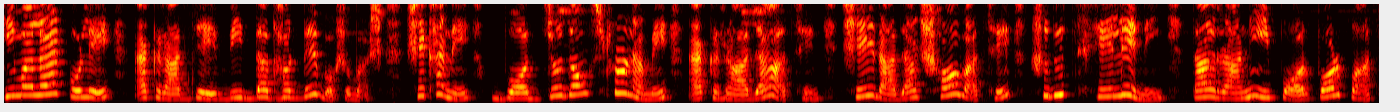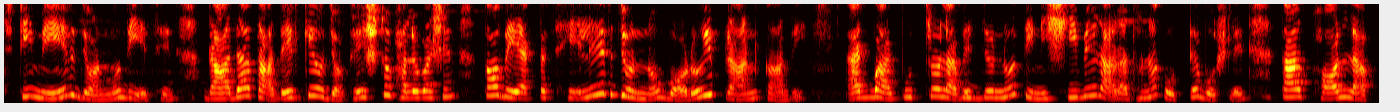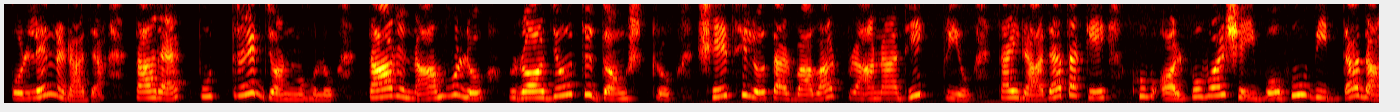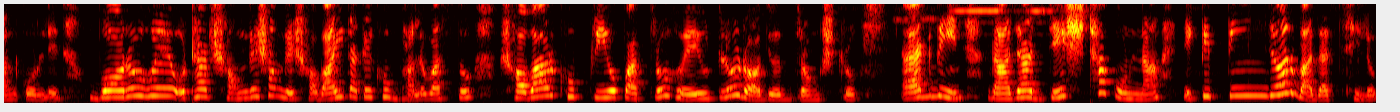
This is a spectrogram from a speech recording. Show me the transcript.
হিমালয়ের কোলে এক রাজ্যে বিদ্যাধরদের বসবাস। সেখানে বজ্রদংষ্ট্র নামে এক রাজা আছেন। সেই রাজার সব আছে, শুধু ছেলে নেই। তার রানী পরপর পাঁচটি মেয়ের জন্ম দিয়েছেন। রাজা তাদেরকেও যথেষ্ট ভালোবাসেন, তবে একটা ছেলের জন্য বড়ই প্রাণ কাঁদে। একবার পুত্র লাভের জন্য তিনি শিবের আরাধনা করতে বসলেন। তার ফল লাভ করলেন রাজা। তার এক পুত্রের জন্ম হলো। তার নাম হলো রজত দংষ্ট্র। সে ছিল তার বাবার প্রাণাধিক প্রিয়। তাই রাজা তাকে খুব অল্প বয়সেই বহু বিদ্যা দান করলেন। বড় হয়ে ওঠার সঙ্গে সঙ্গে সবাই তাকে খুব ভালোবাসত। সবার খুব প্রিয় পাত্র হয়ে উঠল রজদ্রংষ্ট্র একদিন রাজার জ্যেষ্ঠা কন্যা একটি পিঞ্জর বাজাচ্ছিল।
